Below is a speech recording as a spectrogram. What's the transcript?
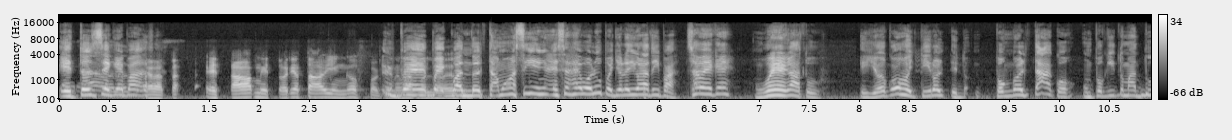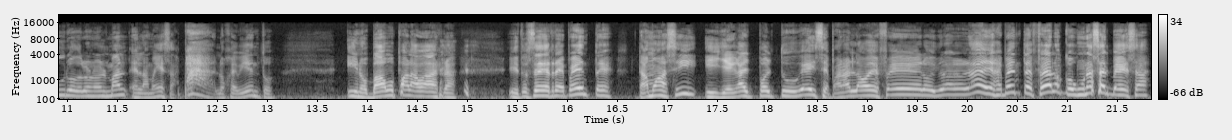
Entonces, ¿qué pasa? Estaba, mi historia estaba bien off porque pues, pues, cuando estamos así en ese revolú, pues yo le digo a la tipa, ¿sabe qué? Juega tú. Y yo cojo y tiro, pongo el taco un poquito más duro de lo normal en la mesa. ¡Pah! Los reviento. Y nos vamos para la barra. Y entonces de repente estamos así y llega el portugués y se para al lado de Felo y, bla, bla, bla, y de repente Felo con una cerveza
